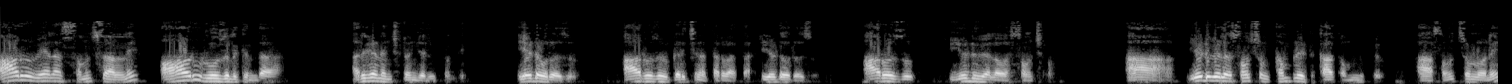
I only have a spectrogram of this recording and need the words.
ఆరు వేల సంవత్సరాలని ఆరు రోజుల కింద పరిగణించడం జరుగుతుంది. ఏడవ రోజు ఆ రోజు గడిచిన తర్వాత ఏడవ రోజు ఆ రోజు ఏడు వేలవ సంవత్సరం. ఆ ఏడు వేల సంవత్సరం కంప్లీట్ కాక ఆ సంవత్సరంలోనే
